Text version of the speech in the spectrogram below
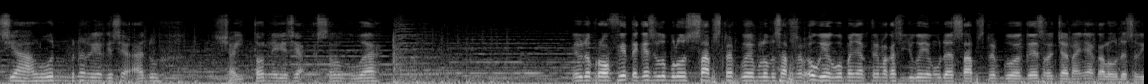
Sialun bener ya guys ya? Aduh syaiton ya guys ya? Kesel gua. Ini udah profit ya guys. Lu belum subscribe gue belum subscribe. Oh ya gue banyak. Terima kasih juga yang udah subscribe gue guys. Rencananya kalau udah 1000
